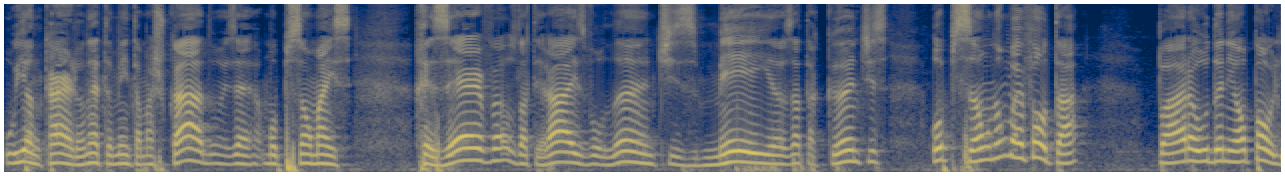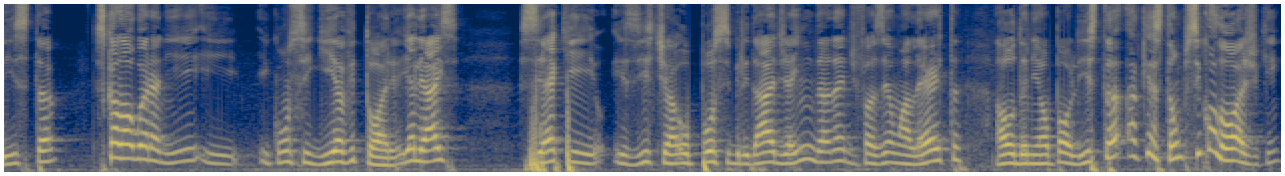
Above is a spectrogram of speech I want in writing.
o Ian Carlo, né, também tá machucado, mas é uma opção mais reserva, os laterais, volantes, meias, atacantes, opção não vai faltar para o Daniel Paulista escalar o Guarani e, e conseguir a vitória. E aliás, se é que existe a possibilidade ainda, né, de fazer um alerta, ao Daniel Paulista a questão psicológica, hein?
